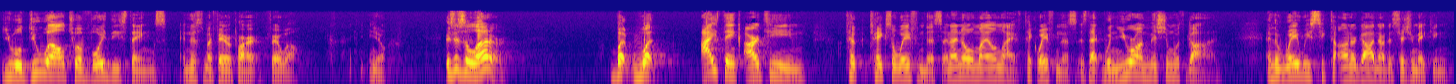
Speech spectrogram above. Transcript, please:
You will do well to avoid these things. And this is my favorite part farewell. you know, it's just a letter. But what I think our team takes away from this, and I know in my own life, take away from this, is that when you are on mission with God, and the way we seek to honor God in our decision making,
